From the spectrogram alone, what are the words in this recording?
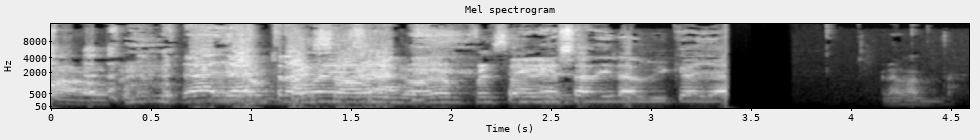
Wow. ya, ya Había entra en esa, no en esa dinámica ya. Grabando. ¿Que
